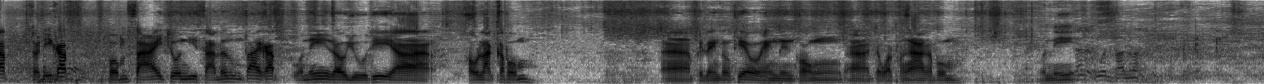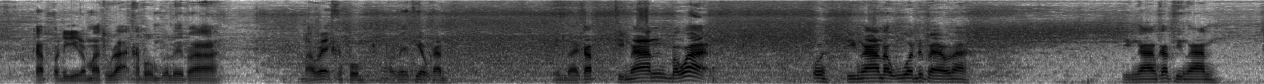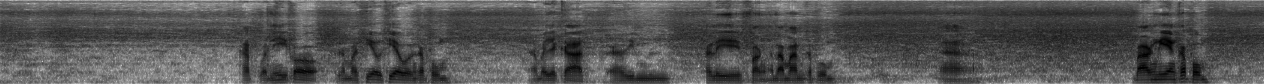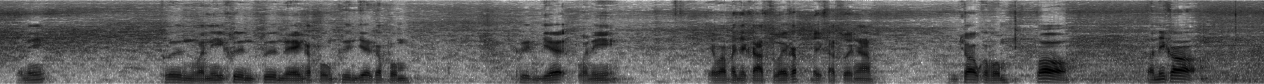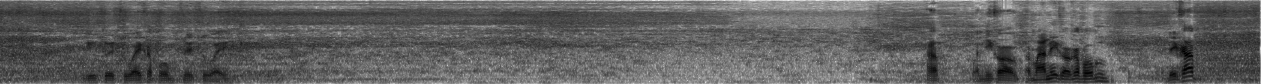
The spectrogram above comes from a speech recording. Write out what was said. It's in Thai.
ครับ สวัสดีครับ ผมสายชนอีสานและทุ่งใต้ครับ วันนี้เราอยู่ที่อ่าเขาหลักครับผม อ่า เป็นแหล่งท่องเที่ยวแห่งหนึ่งของอ่าจังหวัดพังงาครับผม วันนี้ ครับพอดีเรามาธุระครับผมก็เลยมามาแวะครับผม มาแวะเที่ยวกันนี่หน่อยครับ ทีมงานบอกว่า โอ้ยทีมงานเราอ้วนหรือเปล่านะทีมงานครับทีมงาน ครับวันนี้ก็จะมาเที่ยวเที่ยวกันครับผมบรรยากาศริมทะเลฝั่งอันดามันครับผมาบางเนียงครับผม วันนี้คลื่นวันนี้คลื่นคลื่นแรงครับผมคลื่นเยอะครับผมคลื่นเยอะวันนี้แต่ว่าบรรยากาศสวยครับบรรยากาศสวยงามผมชอบครับผม ก็วันนี้ก็วิวสวยๆครับผมสวยๆ ครับ วันนี้ก็ประมาณนี้ก่อนครับผมสวัสดีครับ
